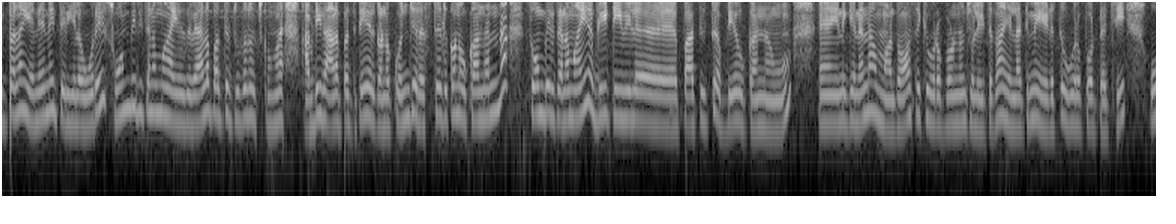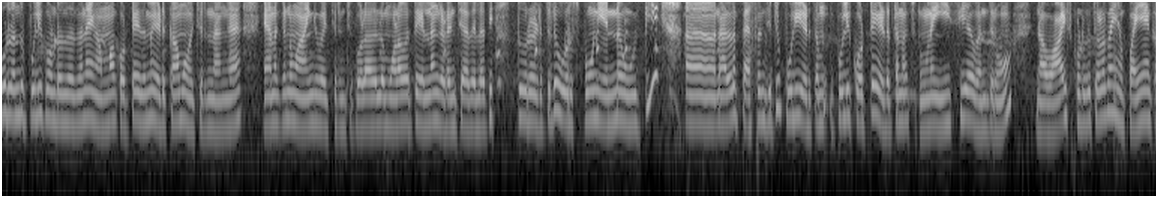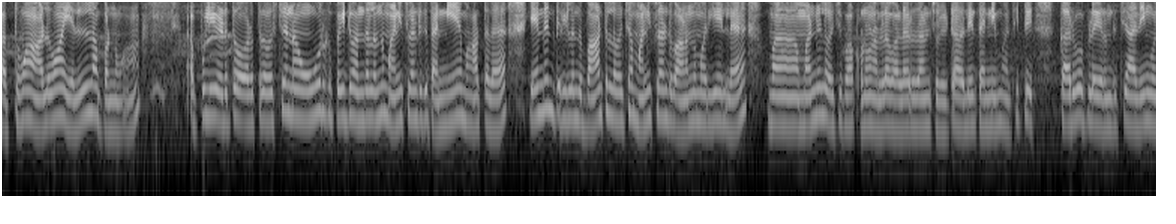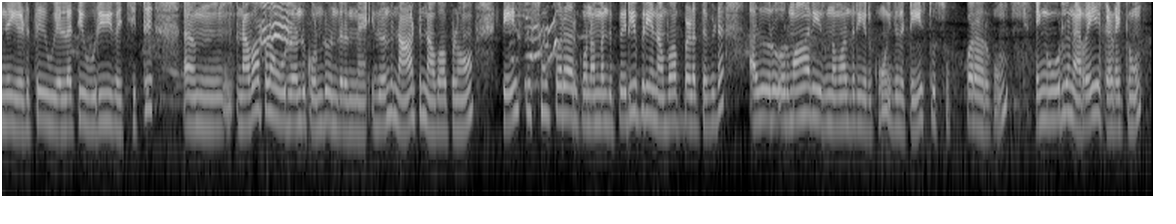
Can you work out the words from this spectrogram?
இப்போல்லாம் என்னன்னே தெரியல. ஒரே சோம்பேறித்தனமாக ஆயிடுது வேலை பார்த்துட்டு இருந்தோம்னு வச்சுக்கோங்களேன். அப்படியே வேலை பார்த்துட்டே இருக்கணும். கொஞ்சம் ரெஸ்ட் எடுக்கணும்னு உட்காந்தோன்னா சோம்பேறித்தனமாகி அப்படியே டிவியில் பார்த்துக்கிட்டு அப்படியே உட்காந்தவும் இன்றைக்கி என்னென்னா தோசைக்கு ஊற போடணும்னு சொல்லிட்டு தான் எல்லாத்தையுமே எடுத்து ஊற போட்டாச்சு. ஊர்லேருந்து புளி கொண்டு வந்ததுனா எங்கள் அம்மா கொட்டை எதுவுமே எடுக்காமல் வச்சுருந்தாங்க. எனக்குன்னு வாங்கி வச்சிருந்துச்சு போல். அதில் மிளவத்த எல்லாம் கிடஞ்சி அது எல்லாத்தையும் தூர எடுத்துகிட்டு ஒரு ஸ்பூன் எண்ணெய் ஊற்றி நல்லா பிசைஞ்சிட்டு புளி எடுத்தோம். புளி கொட்டை எடுத்தோன்னு வச்சுக்கோங்களேன். ஈஸியாக வந்துடும் நான் வாய்ஸ் கொடுக்க சொல்ல தான் என் பையன் கத்துவான் அழுவான் எல்லாம் பண்ணுவான். புளி எடுத்து ஓரத்தில் வச்சுட்டு நான் ஊருக்கு போயிட்டு வந்ததுலேருந்து மணி பிளான்ட்டுக்கு தண்ணியே மாற்றலை என்னன்னு தெரியல இந்த பாட்டிலில் வச்சா மணி பிளான்ட் வளர்ந்த மாதிரியே இல்லை. ம மண்ணில் வச்சு பார்க்கணும் நல்லா வளருதான்னு சொல்லிட்டு அதுலேயும் தண்ணி மாற்றிட்டு கருவேப்பிலை இருந்துச்சு அதையும் கொஞ்சம் எடுத்து எல்லாத்தையும் உருவி வச்சுட்டு நவாப்பழம் ஊர்லேருந்து கொண்டு வந்திருந்தேன். இது வந்து நாட்டு நவாப்பழம். டேஸ்ட்டு சூப்பராக இருக்கும். நம்ம இந்த பெரிய பெரிய நவாப்பழத்தை விட அது ஒரு ஒரு மாதிரி இருந்த மாதிரி இருக்கும். இதில் டேஸ்ட்டு சூப்பராக இருக்கும். எங்கள் ஊரில் நிறைய கிடைக்கும்.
